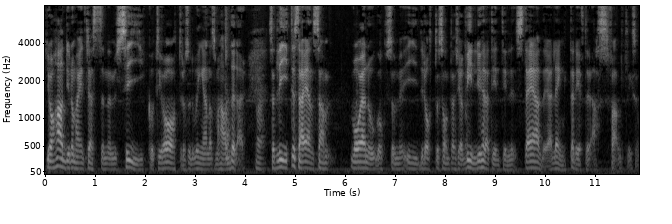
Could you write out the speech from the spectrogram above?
jag hade ju de här intressen med musik och teater och så. Det var inga andra som hade där. Så att lite så här ensam var jag nog också med idrott och sånt. Alltså jag ville ju hela tiden till städer. Jag längtade efter asfalt liksom.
